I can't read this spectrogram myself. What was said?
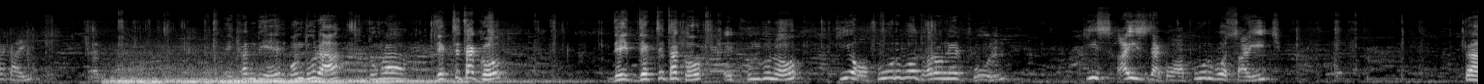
দেখাই। এখান দিয়ে বন্ধুরা তোমরা দেখতে থাকো। দেখতে থাকো এই ফুলগুলো কি অপূর্ব ধরনের ফুল। কি সাইজ দেখো অপূর্ব সাইজ তা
